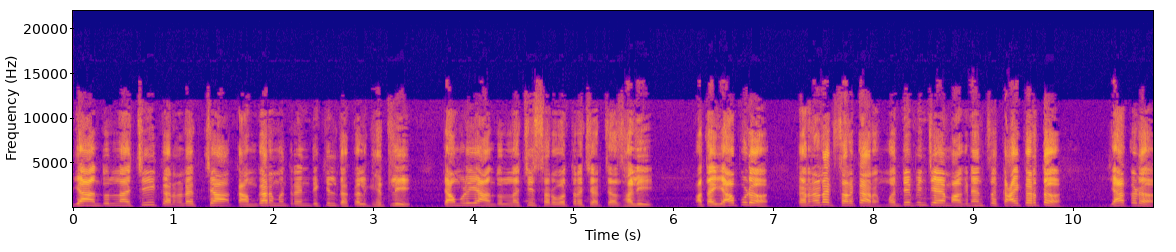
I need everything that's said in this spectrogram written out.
या आंदोलनाची कर्नाटकच्या कामगार मंत्र्यांनी देखील दखल घेतली. त्यामुळे या आंदोलनाची सर्वत्र चर्चा झाली. आता यापुढं कर्नाटक सरकार मद्यपींच्या या मागण्यांचं काय करतं याकडं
